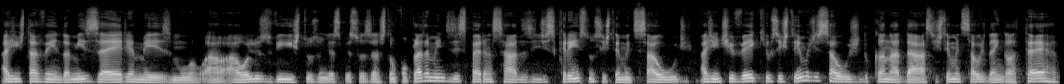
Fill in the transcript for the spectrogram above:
A gente está vendo a miséria mesmo, a, a, olhos vistos, onde as pessoas elas estão completamente desesperançadas e descrentes no sistema de saúde. A gente vê que o sistema de saúde do Canadá, o sistema de saúde da Inglaterra,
